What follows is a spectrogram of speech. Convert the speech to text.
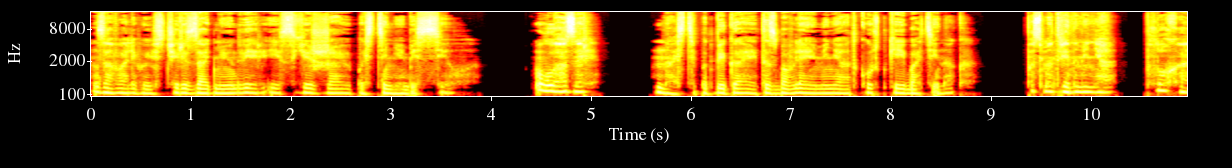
Заваливаюсь через заднюю дверь и съезжаю по стене без сил. «Лазарь!» Настя подбегает, избавляя меня от куртки и ботинок. «Посмотри на меня. Плохо?»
